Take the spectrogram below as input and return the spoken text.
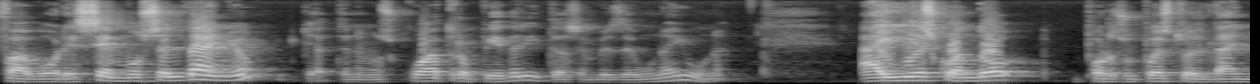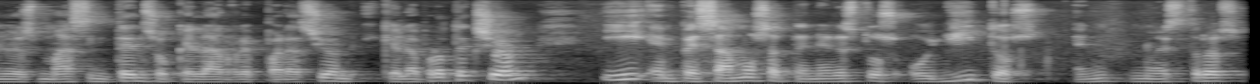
favorecemos el daño, ya tenemos cuatro piedritas en vez de una y una, ahí es cuando por supuesto el daño es más intenso que la reparación y que la protección y empezamos a tener estos hoyitos en nuestras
